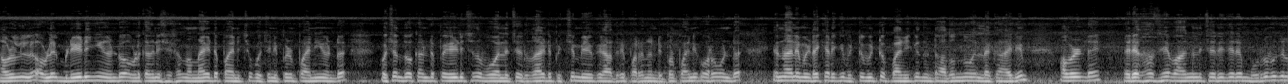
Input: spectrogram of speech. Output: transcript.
അവളിൽ അവളിൽ ബ്ലീഡിങ് കണ്ടു. അവൾക്ക് അതിനുശേഷം നന്നായിട്ട് പനിച്ചു. കൊച്ചിന് ഇപ്പോഴും പനിയുണ്ട്. കൊച്ചെന്തോ കണ്ട് പേടിച്ചതുപോലെ ചെറുതായിട്ട് പിച്ചും പേയൊക്കെ രാത്രി പറയുന്നുണ്ട്. ഇപ്പോൾ പനി കുറവുണ്ട്. എന്നാലും ഇടയ്ക്കിടയ്ക്ക് വിട്ടു വിട്ടു പനിക്കുന്നുണ്ട് അതൊന്നുമല്ല കാര്യം. അവളുടെ രഹസ്യ രഹസ്യഭാഗങ്ങളിൽ ചെറിയ ചെറിയ മുറിവുകൾ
